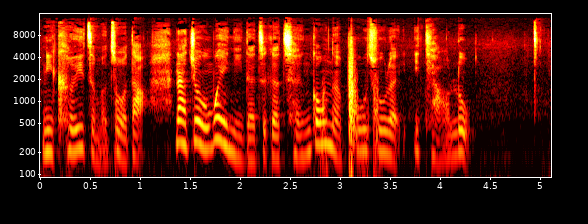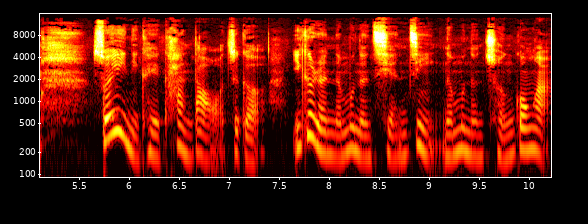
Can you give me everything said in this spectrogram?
你可以怎么做到？”那就为你的这个成功呢铺出了一条路。所以你可以看到，这个一个人能不能前进，能不能成功啊，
